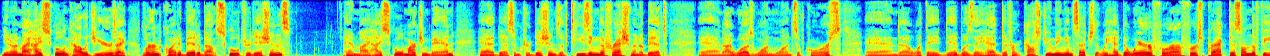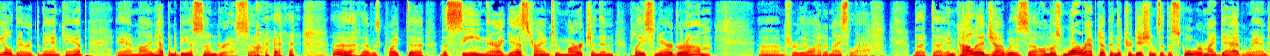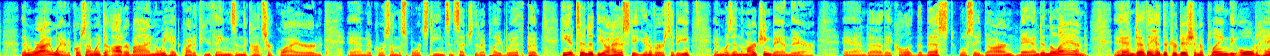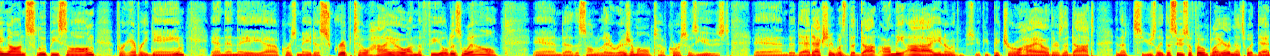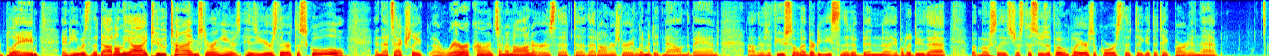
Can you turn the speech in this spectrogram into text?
You know, in my high school and college years, I learned quite a bit about school traditions. And my high school marching band had uh, some traditions of teasing the freshmen a bit, and I was one once, of course. And uh, what they did was they had different costuming and such that we had to wear for our first practice on the field there at the band camp. And mine happened to be a sundress, so uh, that was quite uh, the scene there, I guess, trying to march and then play snare drum. Uh, I'm sure they all had a nice laugh. But uh, in college, I was uh, almost more wrapped up in the traditions of the school where my dad went than where I went. Of course, I went to Otterbein, and we had quite a few things in the concert choir and, and of course, on the sports teams and such that I played with. But he attended the Ohio State University and was in the marching band there and uh, they call it the best, we'll say darn, band in the land. And uh, they had the tradition of playing the old Hang On Sloopy song for every game, and then they, uh, of course, made a script Ohio on the field as well and uh, the song Le Regiment, of course, was used. And uh, Dad actually was the dot on the I. You know, if you picture Ohio, there's a dot, and that's usually the sousaphone player, and that's what Dad played. And he was the dot on the I two times during his, his years there at the school. And that's actually a rare occurrence and an honor, is that uh, that honor is very limited now in the band. Uh, there's a few celebrities that have been uh, able to do that, but mostly it's just the sousaphone players, of course, that get to take part in that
